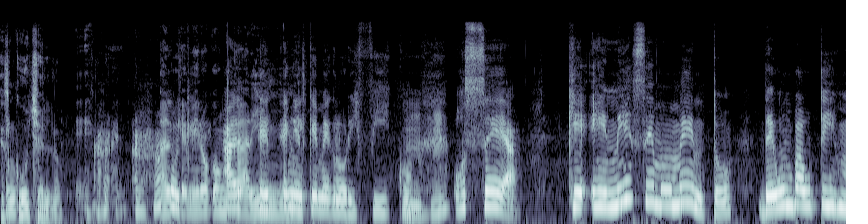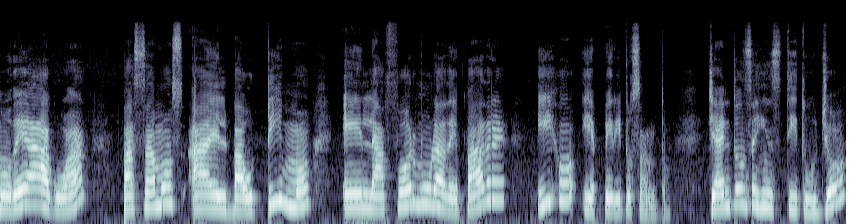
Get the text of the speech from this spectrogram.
Escúchenlo. Ajá, Al que miro con al- el- cariño. en el que me glorifico. O sea, que en ese momento de un bautismo de agua, pasamos a el bautismo en la fórmula de Padre, Hijo y Espíritu Santo. Ya entonces instituyó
